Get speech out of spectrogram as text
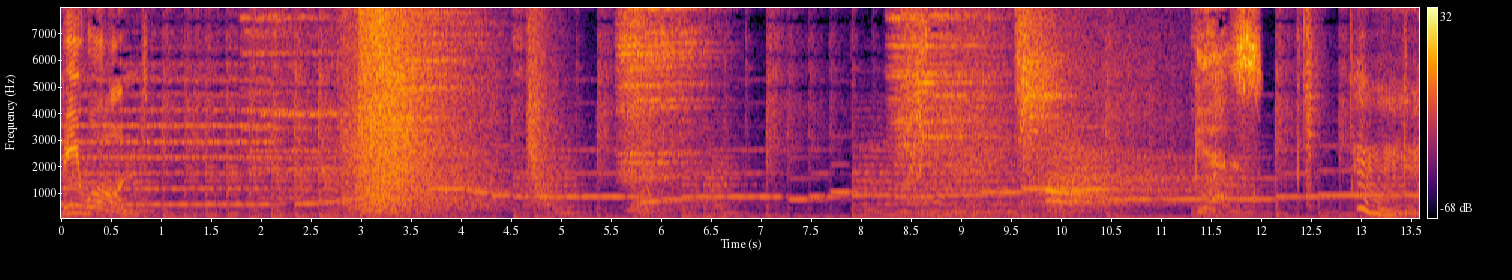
Beyond. Yes. Hmm.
